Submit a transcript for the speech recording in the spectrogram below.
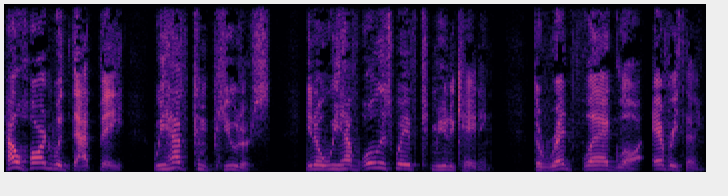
How hard would that be? We have computers. You know, we have all this way of communicating. The red flag law, everything.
